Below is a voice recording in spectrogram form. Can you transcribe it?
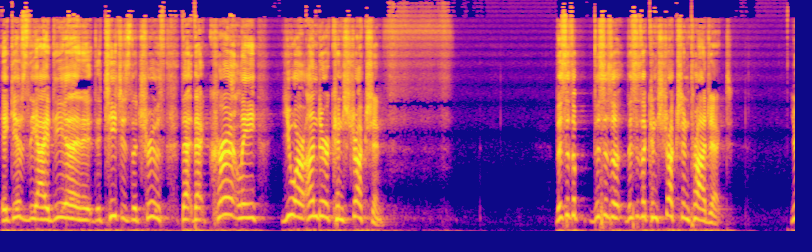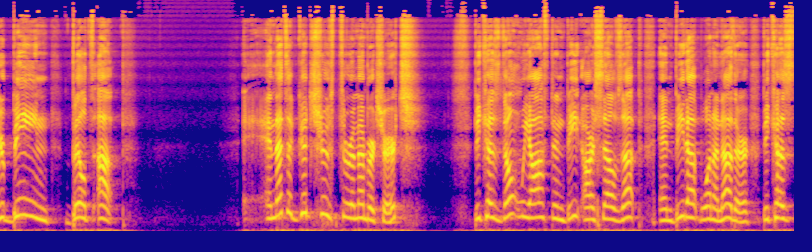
it gives the idea and it, it teaches the truth that, that currently you are under construction. This is a, this is a, this is a construction project. You're being built up. And that's a good truth to remember, church. Because don't we often beat ourselves up and beat up one another because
